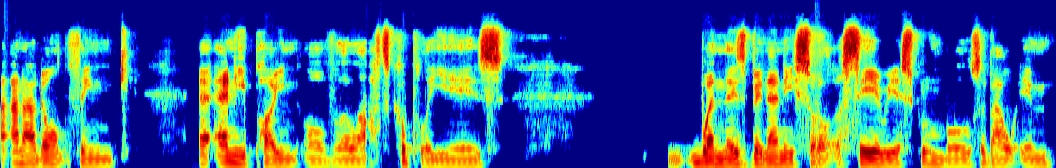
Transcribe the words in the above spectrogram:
And I don't think at any point over the last couple of years, when there's been any sort of serious grumbles about him,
